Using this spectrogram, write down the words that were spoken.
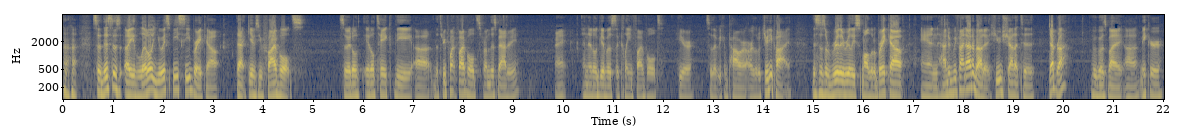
so this is a little USB-C breakout that gives you 5 volts. So it'll it'll take the uh, the 3.5 volts from this battery, right, and it'll give us a clean 5 volt here so that we can power our little Qt Py. This is a really, really small little breakout. And how did we find out about it? Huge shout out to Deborah, who goes by uh, Maker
